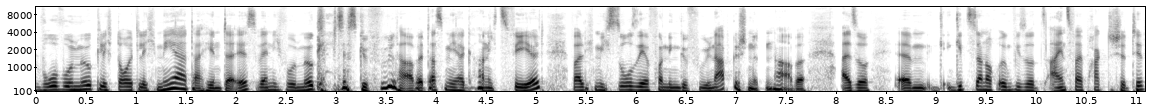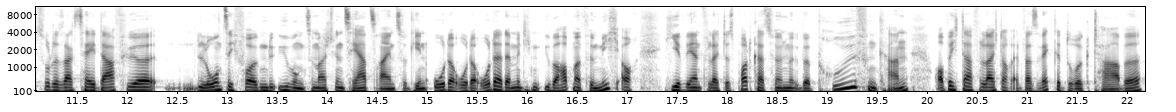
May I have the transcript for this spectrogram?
wo womöglich deutlich mehr dahinter ist, wenn ich womöglich das Gefühl habe, dass mir ja gar nichts fehlt, weil ich mich so sehr von den Gefühlen abgeschnitten habe. Also ähm, gibt es da noch irgendwie so ein, zwei praktische Tipps, wo du sagst, hey, dafür lohnt sich folgende Übung, zum Beispiel ins Herz reinzugehen oder, oder, oder, damit ich überhaupt mal für mich auch hier während vielleicht des Podcasts hören mal überprüfen kann, ob ich da vielleicht auch etwas weggedrückt habe,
